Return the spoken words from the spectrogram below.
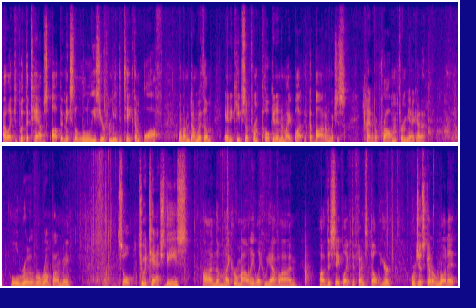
I like to put the tabs up. It makes it a little easier for me to take them off when I'm done with them. And it keeps them from poking into my butt at the bottom, which is kind of a problem for me. I got a little road over rump on me. So to attach these on the micro MOLLE like we have on uh, the Safe Life Defense belt here, we're just going to run it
